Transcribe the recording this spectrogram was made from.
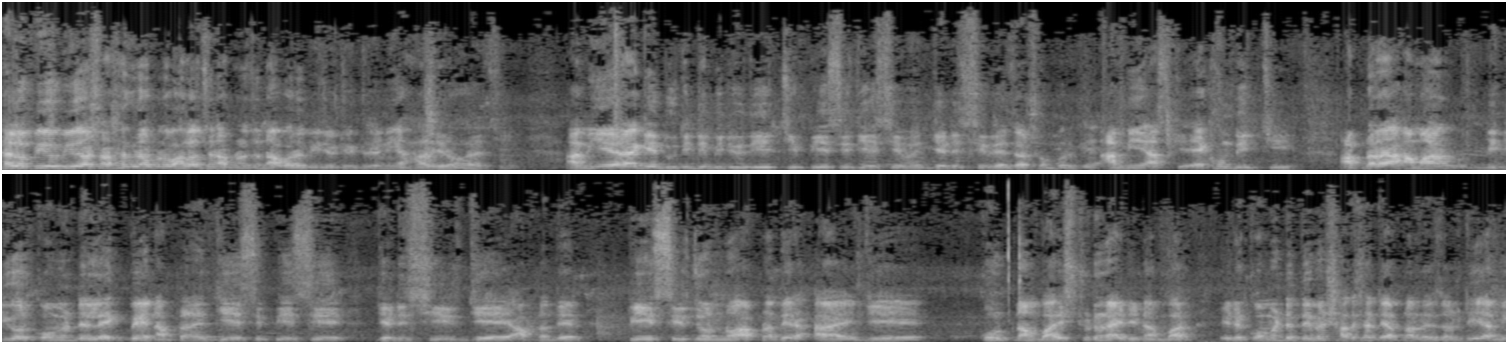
হ্যালো প্রিয় ভিউয়ার্স আশা করি আপনারা ভালো আছেন। আপনার জন্য আবারও ভিডিও টিউটোরিয়াল নিয়ে হাজির হয়েছি। আমি এর আগে দু তিনটি ভিডিও দিয়েছি পিএসসি জিএসসি এবং জেডিসি রেজাল্ট সম্পর্কে। আমি আজকে এখন দিচ্ছি। আপনারা আমার ভিডিওর কমেন্টে লিখবেন আপনারা জিএসসি পিএসসি জেডিসির যে আপনাদের পিএসসির জন্য আপনাদের যে code number student ID number, এটা কমেন্টে দেবেন, সাথে সাথে আপনার রেজাল্টটি আমি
